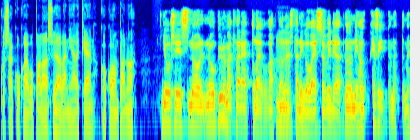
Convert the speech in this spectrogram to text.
kun Saku Koivu palaa syövän jälkeen kokoonpano. Joo, siis ne on, ne on kylmät väreet tulee, kun katsoo mm. näistä niin videoita. Ne on ihan käsittämättömiä.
